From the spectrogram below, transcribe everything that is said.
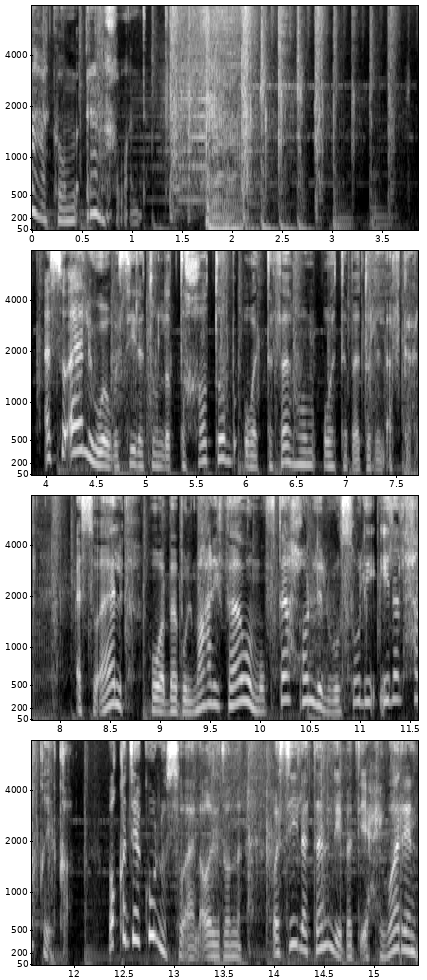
معكم رنا خوند. السؤال هو وسيلة للتخاطب والتفاهم وتبادل الأفكار. السؤال هو باب المعرفة ومفتاح للوصول إلى الحقيقة. وقد يكون السؤال أيضا وسيلة لبدء حوار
